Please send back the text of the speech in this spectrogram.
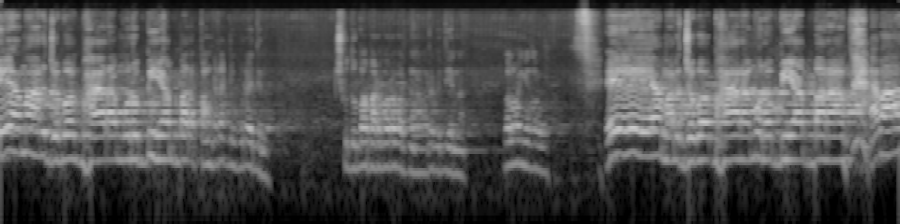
এ আমার যুবক ভাইয়ারা, মুরব্বী আব্বার একটু দিন। শুধু বাবার আমার দিয়ে না। এ আমার যুবক মুরব্বী আব্বারা, এবার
